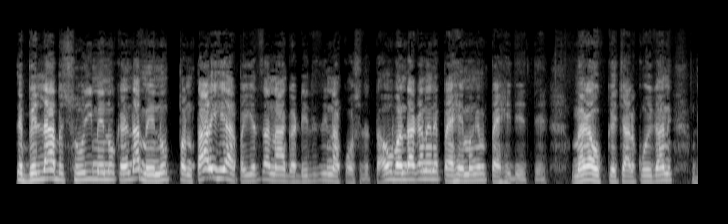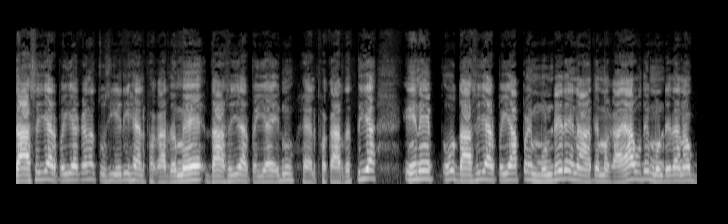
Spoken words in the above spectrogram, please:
ਤੇ ਬਿੱਲਾ ਬਸੋਈ ਮੈਨੂੰ ਕਹਿੰਦਾ, ਮੈਨੂੰ 45000 ਰੁਪਏ ਦਿੱਤਾ, ਨਾ ਗੱਡੀ ਦਿੱਤੀ, ਨਾ ਕੁਛ ਦਿੱਤਾ। ਉਹ ਬੰਦਾ ਕਹਿੰਦਾ ਨੇ ਪੈਸੇ ਮੰਗੇ, ਮੈਂ ਪੈਸੇ ਦੇ ਦਿੱਤੇ। ਮੈਂ ਕਿਹਾ, ਓਕੇ, ਚੱਲ ਕੋਈ ਗੱਲ ਨਹੀਂ। 10000 ਰੁਪਏ ਕਹਿੰਦਾ, ਤੁਸੀਂ ਇਹਦੀ ਹੈਲਪ ਕਰ ਦਿਓ। ਮੈਂ 10000 ਰੁਪਏ ਇਹਨੂੰ ਹੈਲਪ ਕਰ ਦਿੱਤੀ ਆ। ਇਹਨੇ ਉਹ 10000 ਰੁਪਏ ਆਪਣੇ ਮੁੰਡੇ ਦੇ ਨਾਂ ਤੇ ਮੰਗਾਇਆ। ਉਹਦੇ ਮੁੰਡੇ ਦਾ ਨਾਮ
